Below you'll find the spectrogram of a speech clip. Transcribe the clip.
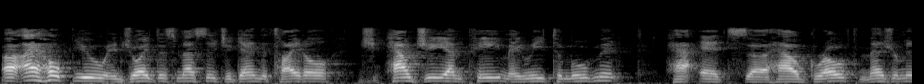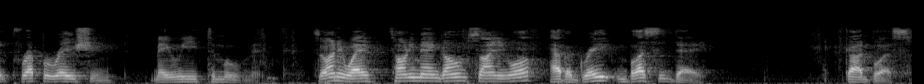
uh, I hope you enjoyed this message. Again, the title How GMP May Lead to Movement it's uh, how growth, measurement, preparation may lead to movement. So anyway, Tony Mangone signing off. Have a great and blessed day. God bless.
